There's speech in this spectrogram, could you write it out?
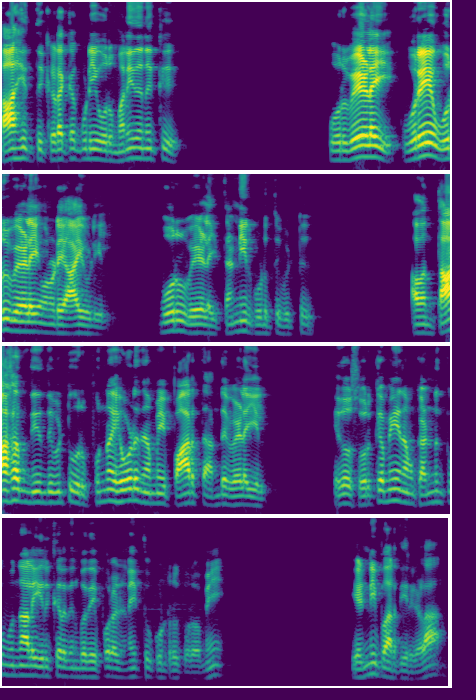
தாகித்து கிடக்கக்கூடிய ஒரு மனிதனுக்கு ஒரு வேளை ஒரே ஒரு வேளை அவனுடைய ஆயுளில் ஒரு வேளை தண்ணீர் கொடுத்து விட்டு அவன் தாகம் தீர்ந்து விட்டு ஒரு புன்னகையோடு நம்மை பார்த்த அந்த வேளையில் ஏதோ சொர்க்கமே நம் கண்ணுக்கு முன்னாலே இருக்கிறது என்பதைப் போல நினைத்து கொண்டிருக்கிறோமே. எண்ணி பார்த்தீர்களா?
